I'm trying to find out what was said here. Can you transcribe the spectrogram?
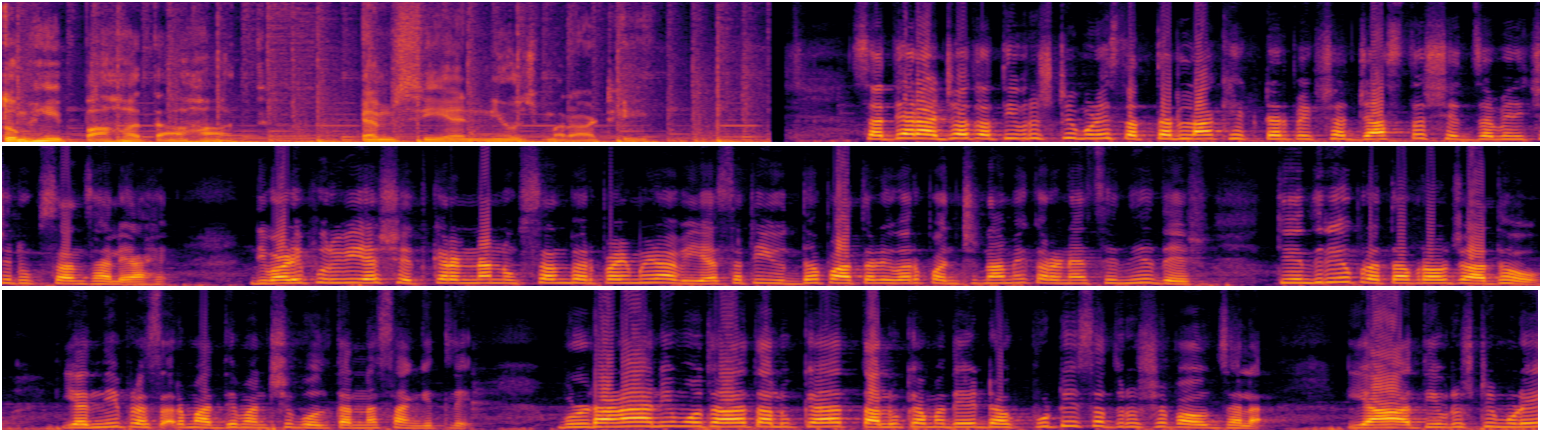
तुम्ही पाहत आहात M C N news Marathi. सध्या राज्यात अतिवृष्टीमुळे सत्तर लाख हेक्टरपेक्षा जास्त शेतजमिनीचे नुकसान झाले आहे. दिवाळीपूर्वी या शेतकऱ्यांना नुकसान भरपाई मिळावी यासाठी युद्ध पातळीवर पंचनामे करण्याचे निर्देश केंद्रीय प्रतापराव जाधव यांनी प्रसारमाध्यमांशी बोलताना सांगितले. बुलढाणा आणि मोताळा तालुक्यात तालुक्यामध्ये ढगफुटी सदृश्य पाऊस झाला. या अतिवृष्टीमुळे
